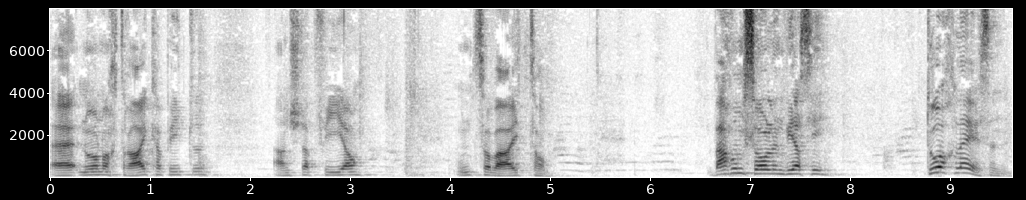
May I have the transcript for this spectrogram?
äh, nur noch drei Kapitel anstatt vier und so weiter. Warum sollen wir sie durchlesen?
